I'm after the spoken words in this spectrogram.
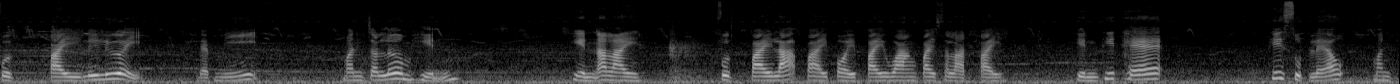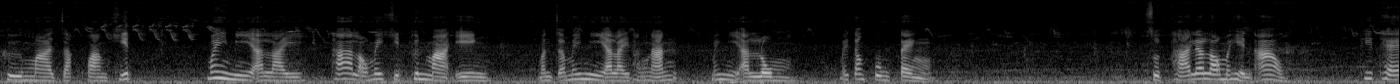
ฝึกไปเรื่อยๆ แบบนี้ มันจะเริ่มเห็น เห็นอะไร ฝึกไปละไปปล่อยไปวางไปสลัดไป เห็นที่แท้ที่สุดแล้ว มันคือมาจากความคิด ไม่มีอะไร ถ้าเราไม่คิดขึ้นมาเอง มันจะไม่มีอะไรทั้งนั้น ไม่มีอารมณ์ ไม่ต้องปรุงแต่ง สุดท้ายแล้วเรามาเห็นอ้าว ที่แท้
